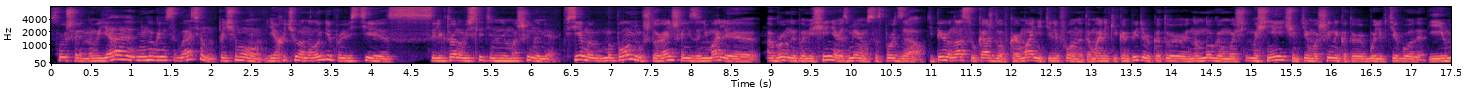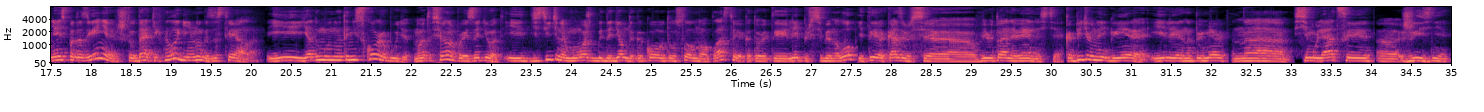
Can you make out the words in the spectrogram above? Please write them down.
Слушай, ну я немного не согласен. Почему? Я хочу аналогию провести с электронно-вычислительными машинами. Все мы, мы помним, что раньше они занимали огромное помещение размером со спортзал. Теперь у нас у каждого в кармане телефон. Это маленький компьютер, который намного мощ- мощнее, чем те машины, которые были в те годы. И у меня есть подозрение, что да, технология немного застряла. И я думаю, ну это не скоро будет, но это все равно произойдет. И действительно, мы, может быть, дойдем до какого-то условного пластыря, который ты лепишь себе на лоб, и ты оказываешься в виртуальной реальности реальности, в компьютерной игре или, например, на симуляции э, жизни.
